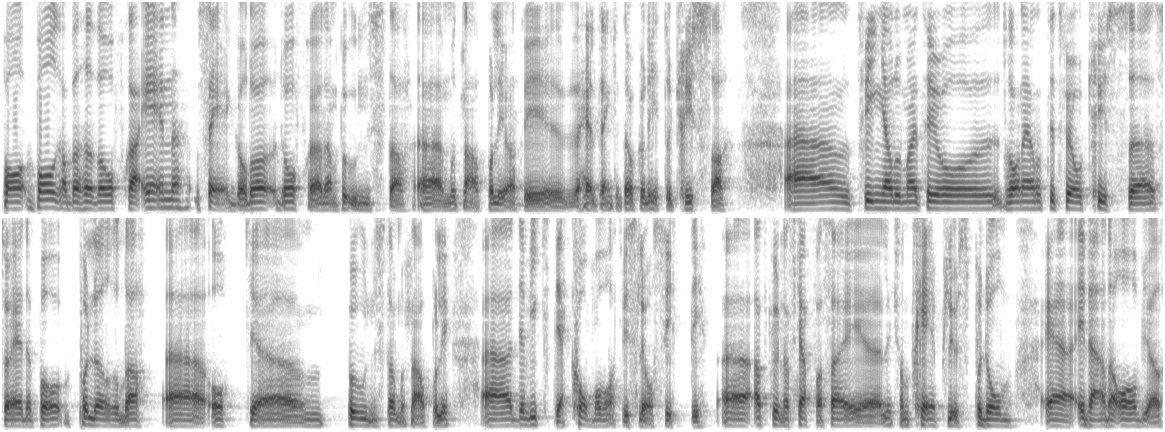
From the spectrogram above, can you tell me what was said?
ba, bara behöva offra en seger, då, då offrar jag den på onsdag eh, mot Napoli och att vi helt enkelt åker dit och kryssar. Uh, tvingar du mig till att dra ner det till två kryss uh, så är det på, på lördag uh, och på onsdag mot Napoli. det viktiga kommer vara att vi slår City. att kunna skaffa sig liksom tre plus på dem är där det avgör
